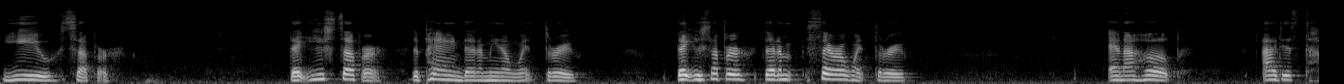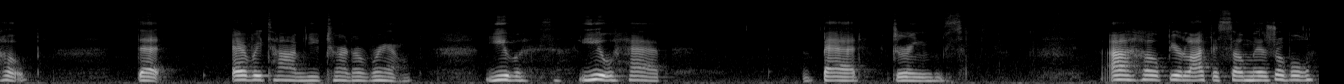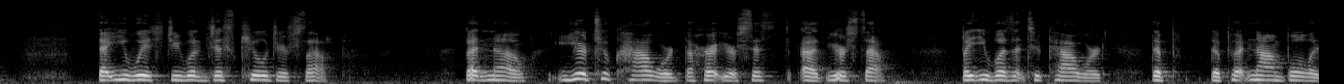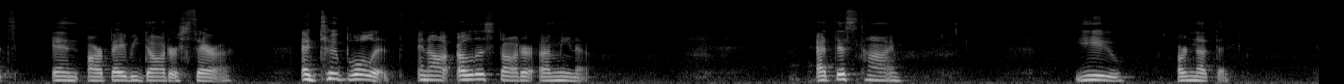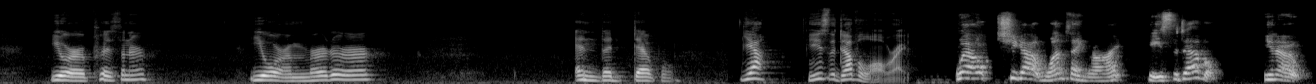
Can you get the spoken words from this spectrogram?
you suffer, that you suffer the pain that Amina went through, that you suffer that Sarah went through. And I hope, I just hope that every time you turn around, you you have bad dreams. I hope your life is so miserable that you wished you would have just killed yourself. But no, you're too coward to hurt your sister, uh, yourself. But you wasn't too coward to, to put nine bullets in our baby daughter Sarah, and two bullets in our oldest daughter Amina. At this time, you are nothing. You are a prisoner. You are a murderer and the devil. Yeah, he's the devil, all right. Well, she got one thing right. He's the devil. You know,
